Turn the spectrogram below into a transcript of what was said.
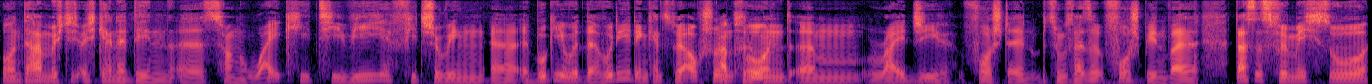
Und da möchte ich euch gerne den äh, Song Waikiki TV featuring äh, A Boogie with the Hoodie, den kennst du ja auch schon, Absolut. und ähm, Rai G vorstellen, beziehungsweise vorspielen, weil das ist für mich so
